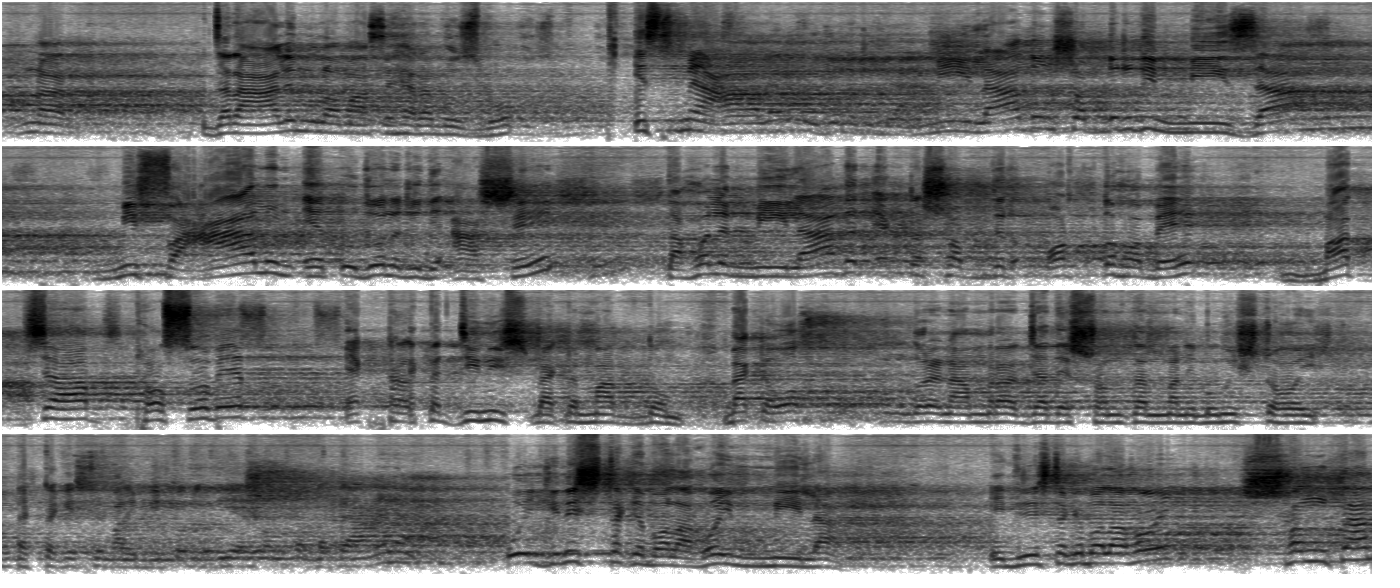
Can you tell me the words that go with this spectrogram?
আপনার যারা আলেম উলামা আছে হেরা বুঝব। ইসমে আসে, মিলাদুন শব্দ যদি মিজান মিফআলুন, এর ওজনে যদি আসে, তাহলে মিলাদের একটা শব্দের অর্থ হবে বাচ্চা প্রসবের একটা একটা জিনিস বা একটা মাধ্যম বা একটা অস্ত্র। ধরেন আমরা যাদের সন্তান মানে ভূমিষ্ঠ হই, একটা কিছু মানে ভিতরে দিয়ে সন্তানটাকে আনে না, ওই জিনিসটাকে বলা হয় মিলা এই জিনিসটাকে বলা হয় সন্তান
